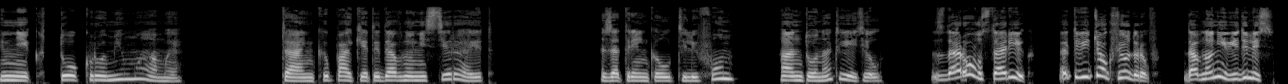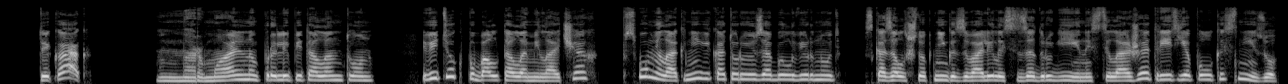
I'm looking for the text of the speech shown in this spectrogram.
Никто, кроме мамы. Танька пакеты давно не стирает. Затренькал телефон. Антон ответил. «Здорово, старик! Это Витек Федоров. Давно не виделись. Ты как?» «Нормально», — пролепетал Антон. Витек поболтал о мелочах, вспомнил о книге, которую забыл вернуть, сказал, что книга завалилась за другие на стеллаже, третья полка снизу.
